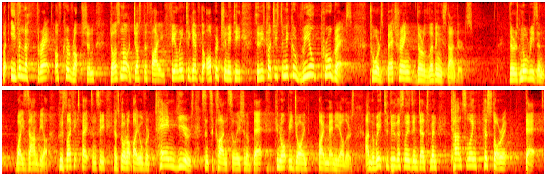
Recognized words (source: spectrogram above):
But even the threat of corruption does not justify failing to give the opportunity to these countries to make a real progress towards bettering their living standards. There is no reason why Zambia, whose life expectancy has gone up by over 10 years since the cancellation of debt, cannot be joined by many others. And the way to do this, ladies and gentlemen, cancelling historic debt.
